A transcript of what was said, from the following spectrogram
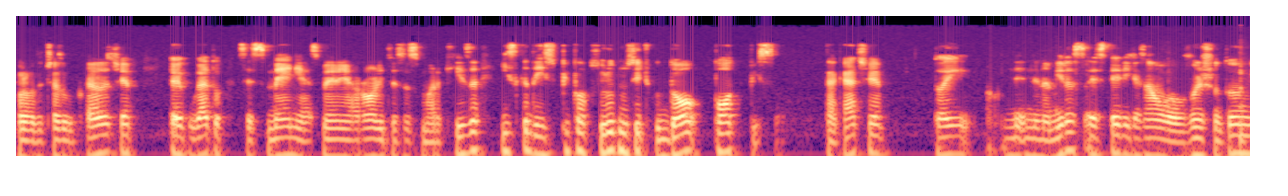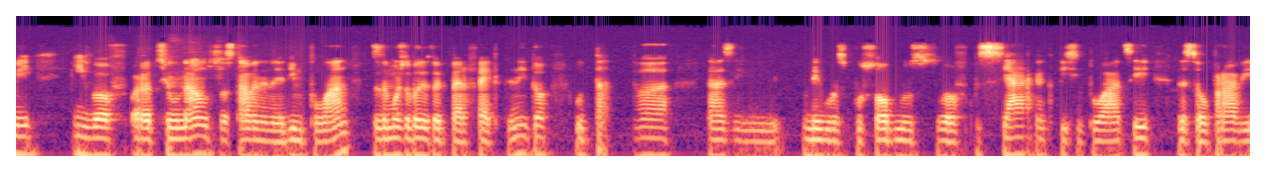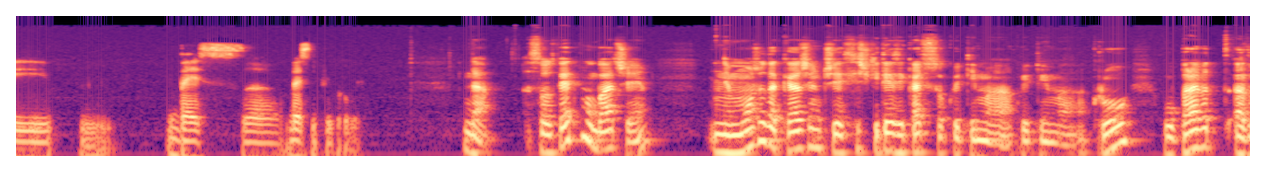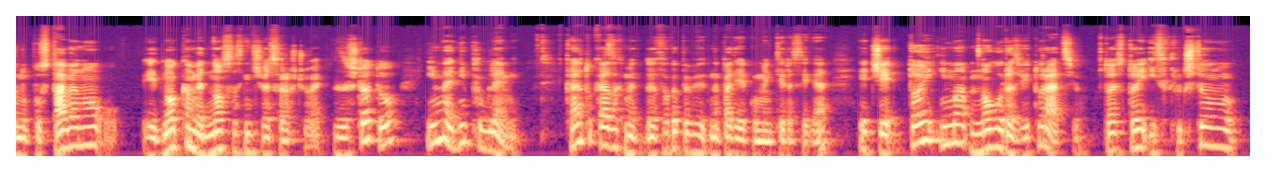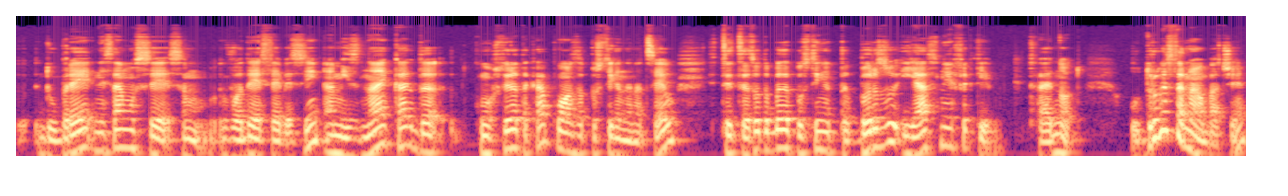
първата част го каза, че той когато се сменя, сменя ролите с маркиза, иска да изпипа абсолютно всичко до подписа. Така че той не, не намира естетика само във външното, ами и в рационалното съставяне на един план, за да може да бъде той перфектен. И то оттава тази негова способност в всякакви ситуации да се оправи без, без никакви проблеми. Да. Съответно обаче, не може да кажем, че всички тези качества, които има, които има Кру, го правят равнопоставено едно към едно с ничия свръхчовек. Защото има едни проблеми. Както казахме, това, което напади я коментира сега, е, че той има много развито рацио. Тоест той изключително добре не само се сам, владее себе си, ами знае как да конструира така план за постигане на цел, целта да бъде постигната бързо, ясно и ефективно. Това е едното. От друга страна обаче,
